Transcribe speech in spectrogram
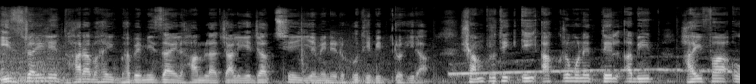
ইসরায়েলে ধারাবাহিকভাবে মিসাইল হামলা চালিয়ে যাচ্ছে ইয়েমেনের হুথি বিদ্রোহীরা। সাম্প্রতিক এই আক্রমণে তেল আবিব, হাইফা ও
